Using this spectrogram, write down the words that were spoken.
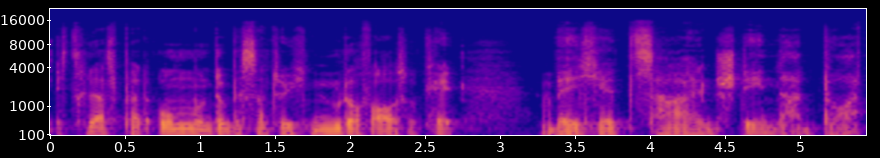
ich drehe das Blatt um und du bist natürlich nur darauf aus, okay, welche Zahlen stehen da dort?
